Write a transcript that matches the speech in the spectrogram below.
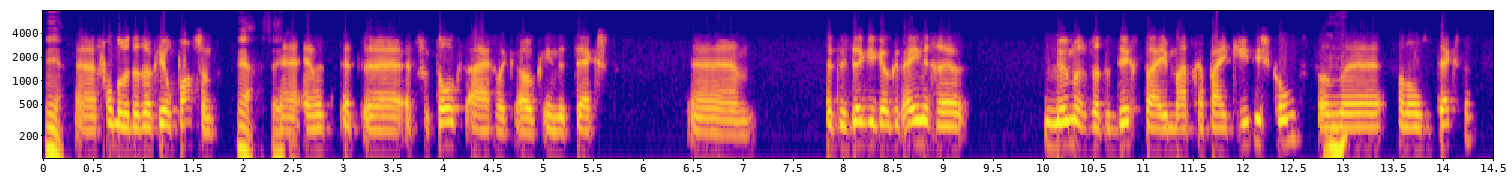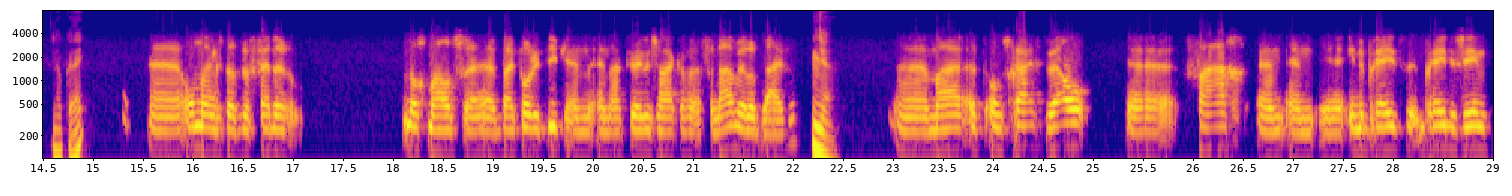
ja. uh, vonden we dat ook heel passend. Ja, zeker. Uh, en het, het, het, vertolkt eigenlijk ook in de tekst. Ehm, het is denk ik ook het enige nummer dat het dicht bij maatschappij kritisch komt van, Mhm. mm -hmm. van onze teksten. Oké. Okay. ondanks dat we verder nogmaals bij politiek en, en actuele zaken vandaan willen blijven. Ja. Uh, maar het omschrijft wel uh, vaag en, en uh, in de brede, brede zin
